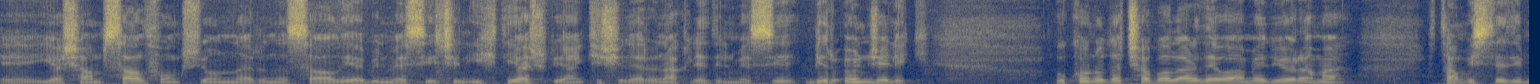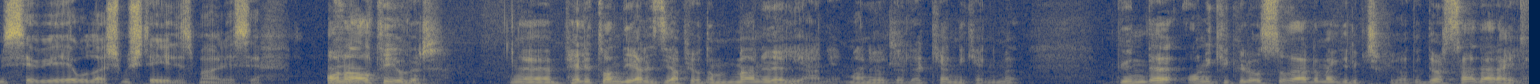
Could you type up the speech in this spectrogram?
e, yaşamsal fonksiyonlarını sağlayabilmesi için ihtiyaç duyan kişilere nakledilmesi bir öncelik. Bu konuda çabalar devam ediyor ama tam istediğimiz seviyeye ulaşmış değiliz maalesef. 16 yıldır e, peliton diyaliz yapıyordum manuel yani manuel derler kendi kendime. Günde 12 kilo su karnıma girip çıkıyordu 4 saat arayla.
